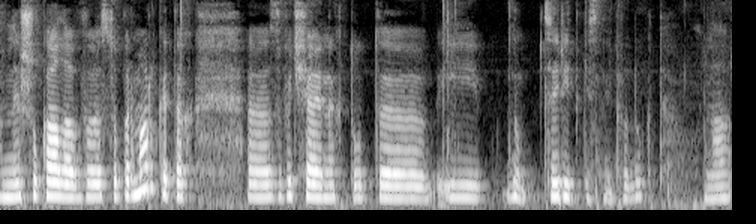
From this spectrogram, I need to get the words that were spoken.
не шукала в супермаркетах е, звичайних тут. е, І ну, це рідкісний продукт на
